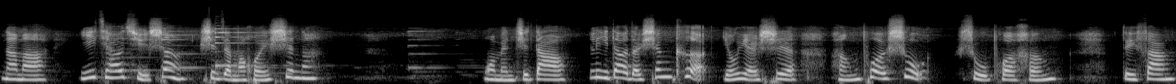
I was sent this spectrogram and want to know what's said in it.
那么以巧取胜是怎么回事呢？我们知道力道的深刻永远是横破竖，竖破横。对方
